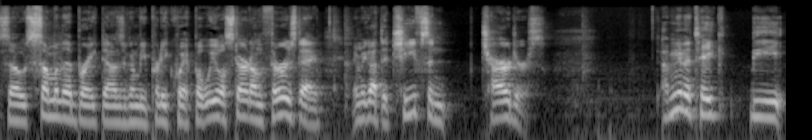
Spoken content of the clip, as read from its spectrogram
So some of the breakdowns are going to be pretty quick, but we will start on Thursday, and we got the Chiefs and Chargers. I'm going to take the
